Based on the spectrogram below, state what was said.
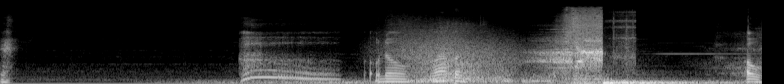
Okay. Oh no, what happened? Oh,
